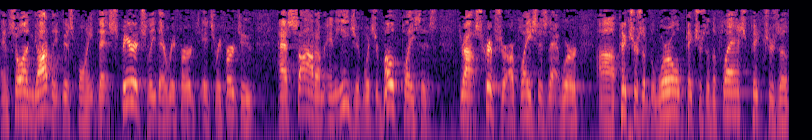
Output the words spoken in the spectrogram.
and so ungodly at this point that spiritually they're referred, it's referred to as Sodom and Egypt, which are both places throughout Scripture are places that were uh, pictures of the world, pictures of the flesh, pictures of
